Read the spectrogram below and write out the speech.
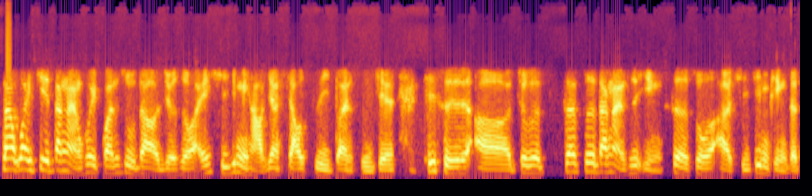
那外界当然会关注到，就是说，哎，习近平好像消失一段时间。其实，呃，这个这这当然是影射说，呃，习近平的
